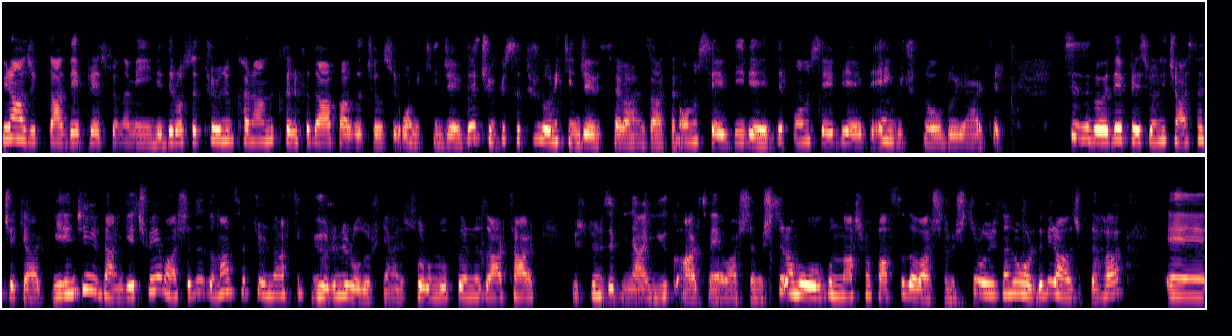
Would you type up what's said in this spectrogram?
Birazcık daha depresyona meyillidir. O Satürn'ün karanlık tarafı daha fazla çalışır 12. evde. Çünkü Satürn 12. evi sever zaten. Onun sevdiği bir evdir. Onun sevdiği evde en güçlü olduğu yerdir sizi böyle depresyonun içerisine çeker. Birinci evden geçmeye başladığı zaman Satürn artık görünür olur. Yani sorumluluklarınız artar, üstünüze binen yük artmaya başlamıştır ama olgunlaşma faslı da başlamıştır. O yüzden orada birazcık daha e,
